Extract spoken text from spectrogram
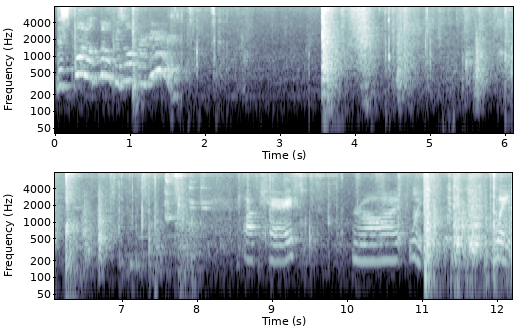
The spoiled milk is over here. Okay. Right. Wait. Wait.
